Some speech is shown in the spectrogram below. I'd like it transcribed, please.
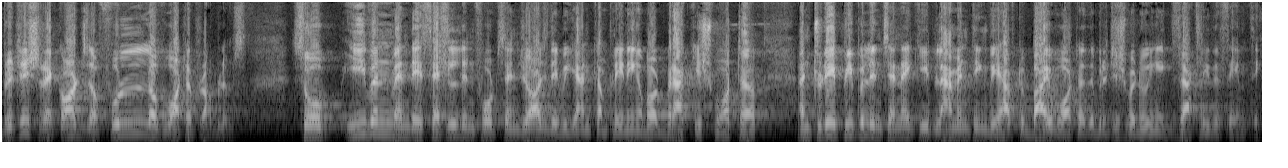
British records are full of water problems. So even when they settled in Fort St. George, they began complaining about brackish water. And today people in Chennai keep lamenting we have to buy water. The British were doing exactly the same thing.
